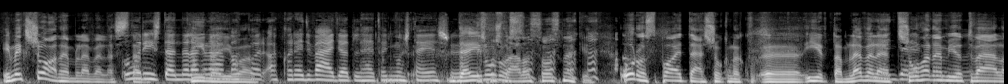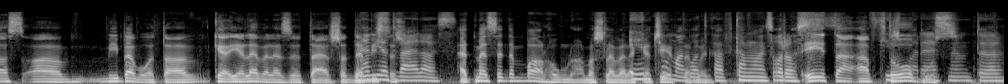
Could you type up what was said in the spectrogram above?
Én még soha nem leveleztem Úristen, de legalább akkor, akkor egy vágyad lehet, hogy most teljesül. De én És most orosz, válaszolsz neki? orosz pajtásoknak ö, írtam levelet, soha nem jött válasz, a, mibe volt a ke, ilyen levelező társad, de nem biztos, jött válasz? Hát mert szerintem barha unalmas Én leveleket írtam, csomagot hogy kaptam az orosz Éta autóbusz, kisbarátnőmtől.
